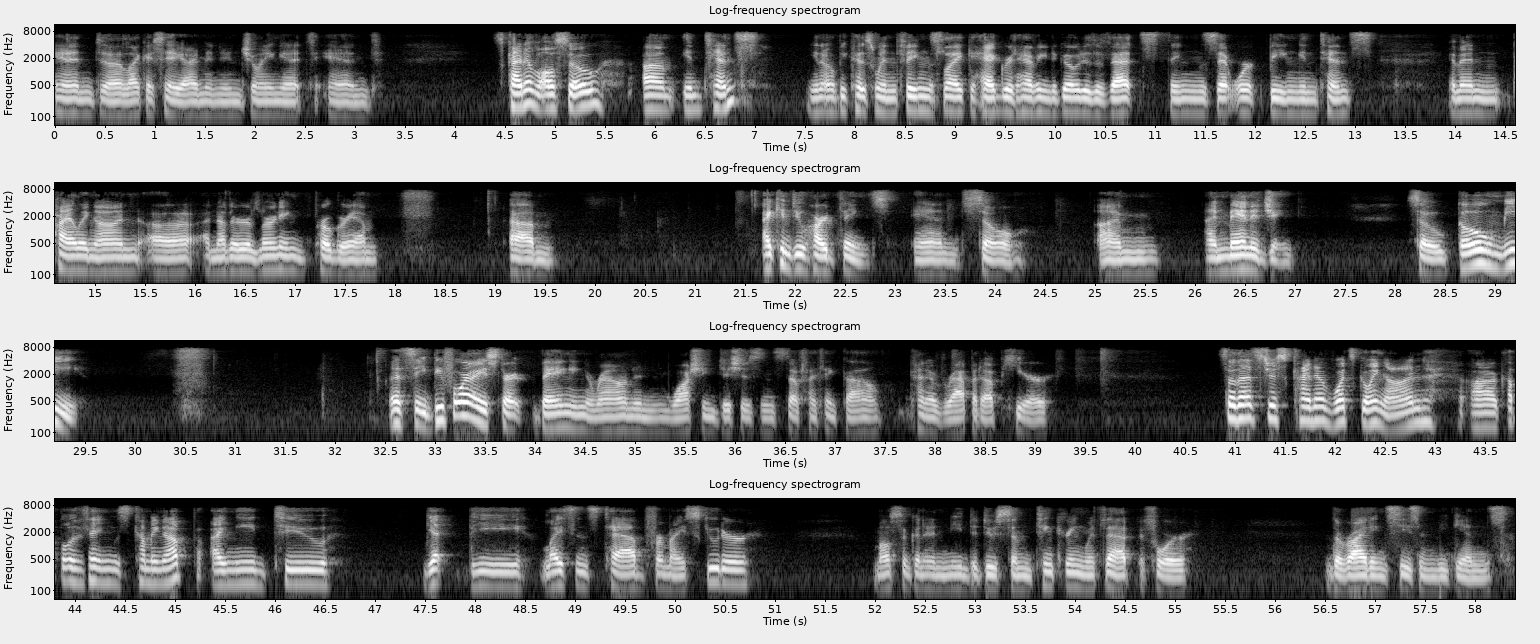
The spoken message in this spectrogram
And uh, like I say, I'm enjoying it. And it's kind of also um, intense, you know, because when things like Hagrid having to go to the vets, things at work being intense, and then piling on uh, another learning program, um, I can do hard things. And so I'm I'm managing. So go me. Let's see, before I start banging around and washing dishes and stuff, I think I'll kind of wrap it up here. So that's just kind of what's going on. Uh, a couple of things coming up. I need to get the license tab for my scooter. I'm also going to need to do some tinkering with that before the riding season begins.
